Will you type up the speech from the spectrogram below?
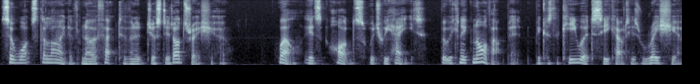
So what's the line of no effect of an adjusted odds ratio? Well, it's odds, which we hate, but we can ignore that bit because the keyword to seek out is ratio.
